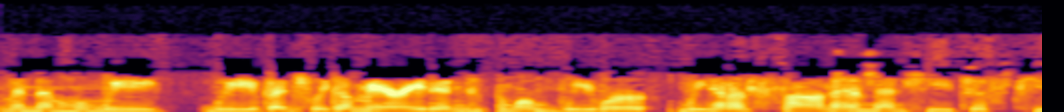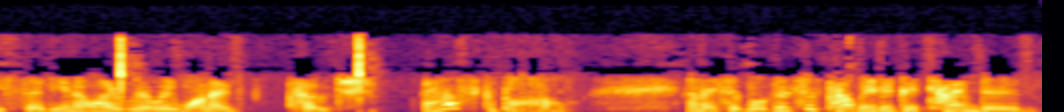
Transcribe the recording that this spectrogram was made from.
and then when we we eventually got married and when we were we had our son. And then he just he said, "You know, I really want to coach basketball." And I said, well, this is probably the good time to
